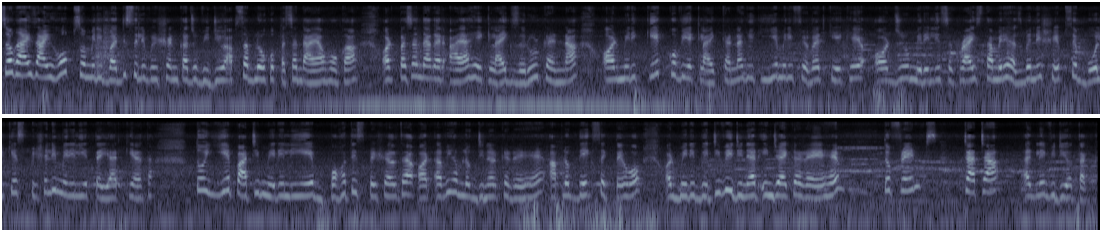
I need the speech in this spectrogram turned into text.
So guys I hope so मेरी birthday celebration का जो वीडियो आप सब लोगों को पसंद आया होगा। और पसंद अगर आया है, एक लाइक ज़रूर करना। और मेरी केक को भी एक लाइक करना, क्योंकि ये मेरी फेवरेट केक है। और जो मेरे लिए सरप्राइज़ था, मेरे हस्बैंड ने शेप से बोल के स्पेशली मेरे लिए तैयार किया था। तो ये पार्टी मेरे लिए बहुत ही स्पेशल था। और अभी हम लोग डिनर कर रहे हैं। आप लोग देख सकते हो। और मेरी बेटी भी डिनर इंजॉय कर रहे हैं। तो फ्रेंड्स टाटा, अगले वीडियो तक।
